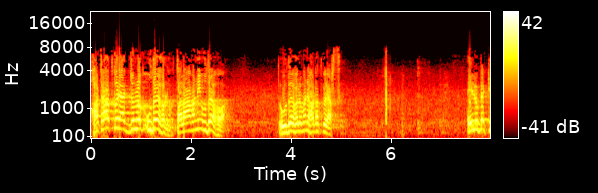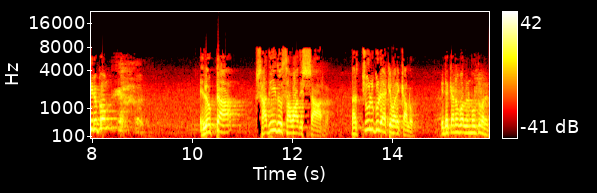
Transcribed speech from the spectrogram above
হঠাৎ করে একজন লোক উদয় হলো। তলা মানে উদয় হওয়া। তো উদয় হলো মানে হঠাৎ করে আসছে। এই লোকটা কীরকম? এই লোকটা সাদিদ সার তার চুলগুলো একেবারে কালো। এটা কেন বলেন বলতে পারেন?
